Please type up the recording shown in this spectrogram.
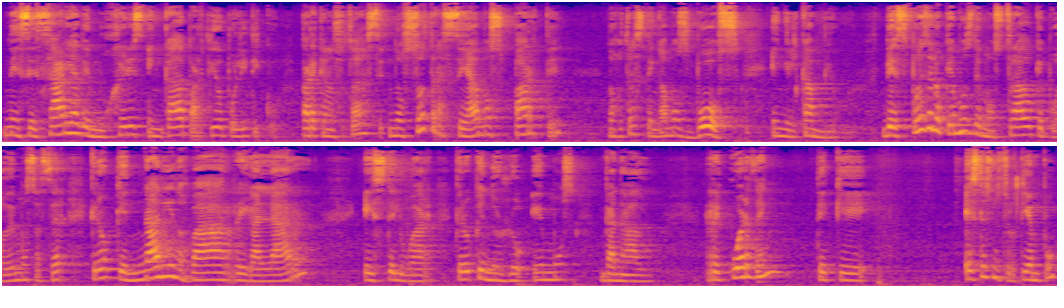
necesaria de mujeres en cada partido político, para que nosotras, nosotras seamos parte, nosotras tengamos voz en el cambio. Después de lo que hemos demostrado que podemos hacer, creo que nadie nos va a regalar este lugar. Creo que nos lo hemos ganado. Recuerden de que este es nuestro tiempo.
